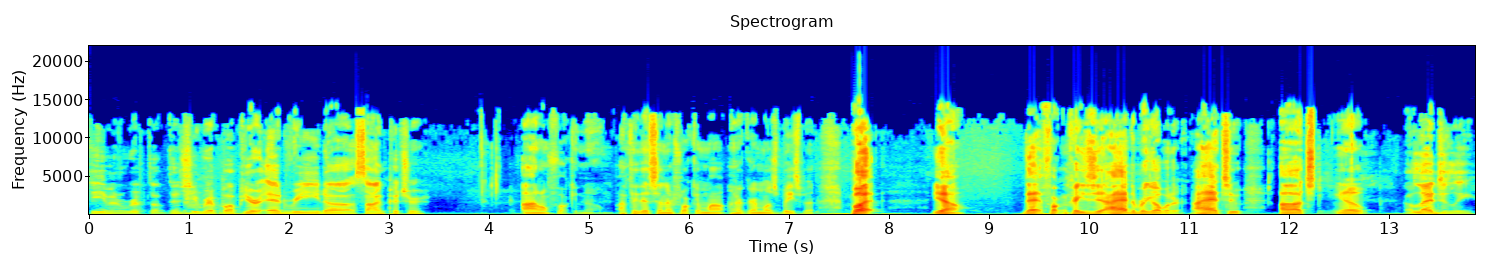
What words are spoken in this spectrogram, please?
She even ripped up. Didn't she rip up your Ed Reed uh, signed picture? I don't fucking know. I think that's in her fucking mom, her grandma's basement. But yeah, that fucking crazy shit. I had to break up with her. I had to. Uh, you know, Allegedly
